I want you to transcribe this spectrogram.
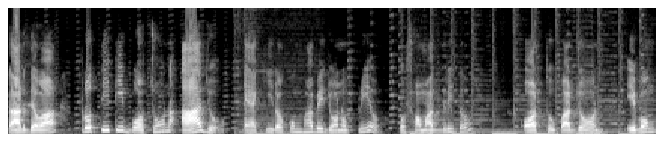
তার দেওয়া প্রতিটি বচন আজও একই রকমভাবে জনপ্রিয় ও সমাদৃত। অর্থ উপার্জন এবং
